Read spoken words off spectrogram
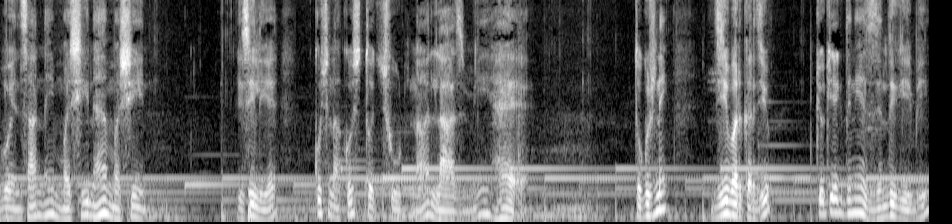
वो इंसान नहीं, मशीन है मशीन। इसीलिए कुछ ना कुछ तो छूटना लाजमी है। तो कुछ नहीं, जी भर कर जियो, क्योंकि एक दिन ये ज़िंदगी भी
